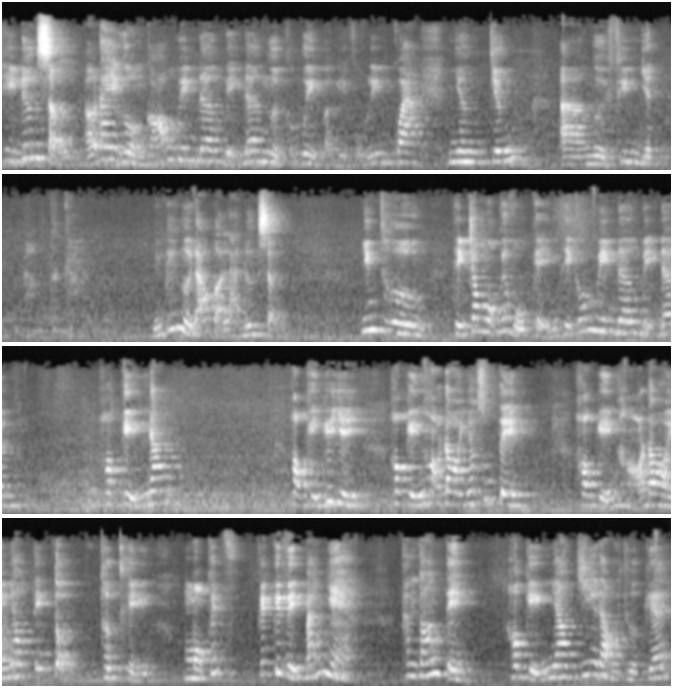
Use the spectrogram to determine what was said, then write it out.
thì đương sự ở đây gồm có nguyên đơn bị đơn người có quyền và nghĩa vụ liên quan nhân chứng à, người phiên dịch đó, tất cả. Những cái người đó gọi là đương sự. Nhưng thường thì trong một cái vụ kiện thì có nguyên đơn bị đơn. Họ kiện nhau. Họ kiện cái gì? Họ kiện họ đòi nhau số tiền. Họ kiện họ đòi nhau tiếp tục thực hiện một cái cái cái việc bán nhà thanh toán tiền họ kiện nhau chia đòi thừa kế.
